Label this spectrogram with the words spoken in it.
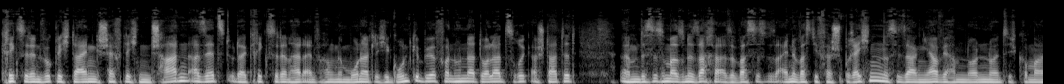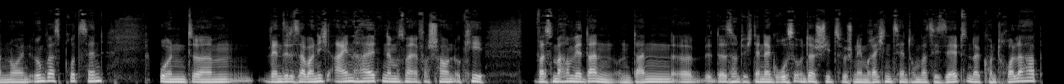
kriegst du denn wirklich deinen geschäftlichen Schaden ersetzt oder kriegst du dann halt einfach eine monatliche Grundgebühr von 100 Dollar zurückerstattet? Ähm, das ist immer so eine Sache. Also was ist das eine, was die versprechen, dass sie sagen, ja, wir haben 99,9 irgendwas Prozent und ähm, wenn sie das aber nicht einhalten, dann muss man einfach schauen, okay, was machen wir dann? Und dann, äh, das ist natürlich dann der große Unterschied zwischen dem Rechenzentrum, was ich selbst unter Kontrolle habe,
